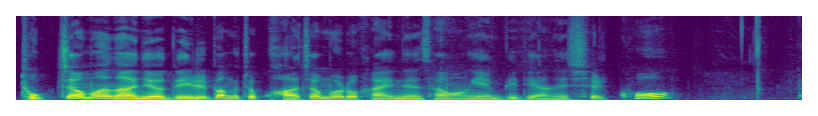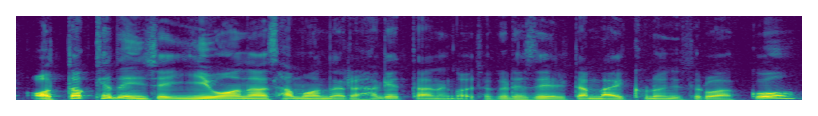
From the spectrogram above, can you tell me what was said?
독점은 아니어도 일방적 과점으로 가 있는 상황에 엔비디아는 싫고 어떻게든 이제 2원화, 3원화를 하겠다는 거죠. 그래서 일단 마이크론이 들어왔고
